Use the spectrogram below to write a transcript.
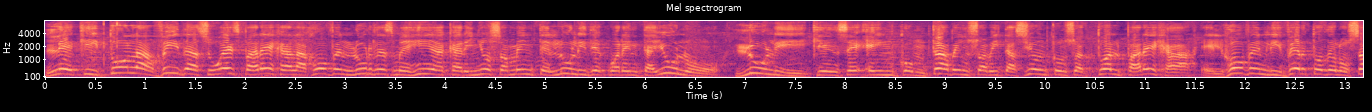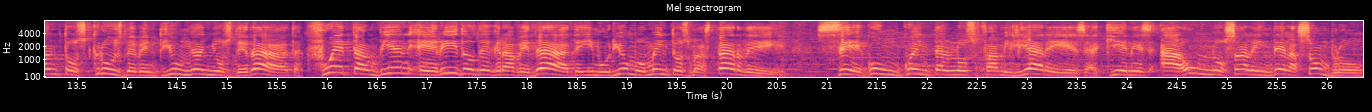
le quitó la vida a su expareja, la joven Lourdes Mejía, cariñosamente Luli de 41. Luli, quien se encontraba en su habitación con su actual pareja, el joven Liberto de los Santos Cruz de 21 años de edad fue también herido de gravedad y murió momentos más tarde. Según cuentan los familiares, quienes aún no salen del asombro,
